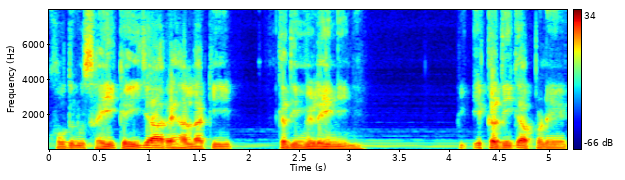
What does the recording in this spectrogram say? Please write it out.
ਖੁਦ ਨੂੰ ਸਹੀ ਕਹੀ ਜਾ ਰਿਹਾ, ਹਾਲਾਂਕਿ ਕਦੀ ਮਿਲੇ ਹੀ ਨਹੀਂ ਨੇ। ਇਹ ਕਦੀ ਕ ਆਪਣੇ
